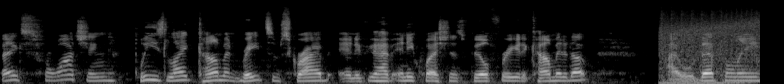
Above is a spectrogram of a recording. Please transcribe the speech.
thanks for watching. Please like, comment, rate, subscribe, and if you have any questions, feel free to comment it up. I will definitely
